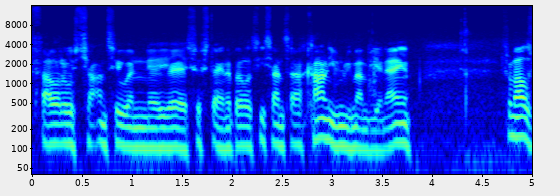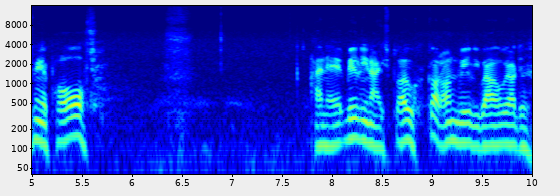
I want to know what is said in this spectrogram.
fella I was chatting to in the uh, sustainability centre. I can't even remember your name. From Ellesmere Port. And a uh, really nice bloke. Got on really well. We had a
